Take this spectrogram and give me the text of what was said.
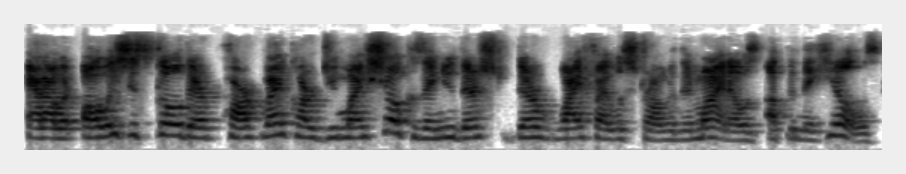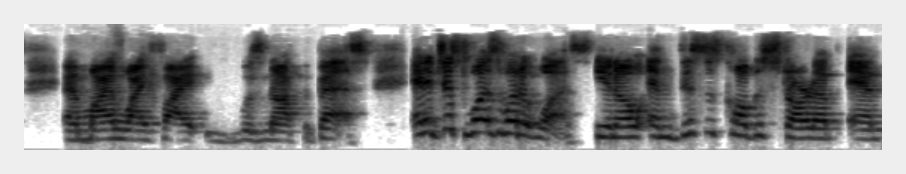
and I would always just go there, park my car, do my show because I knew their their Wi-Fi was stronger than mine. I was up in the hills, and my Wi-Fi was not the best, and it just was what it was, you know. And this is called the startup, and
